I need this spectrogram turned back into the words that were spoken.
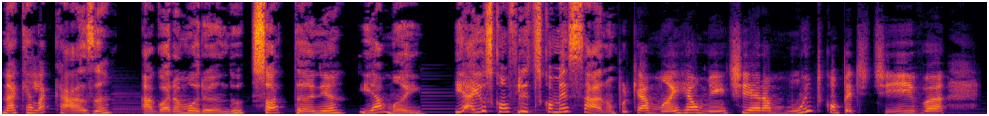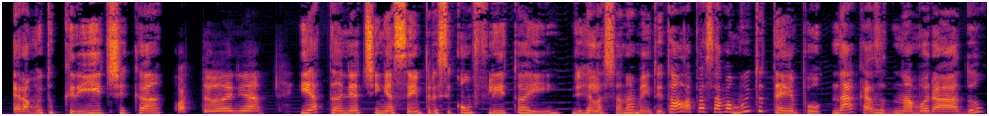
naquela casa, agora morando só a Tânia e a mãe. E aí os conflitos começaram, porque a mãe realmente era muito competitiva, era muito crítica com a Tânia, e a Tânia tinha sempre esse conflito aí de relacionamento. Então ela passava muito tempo na casa do namorado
